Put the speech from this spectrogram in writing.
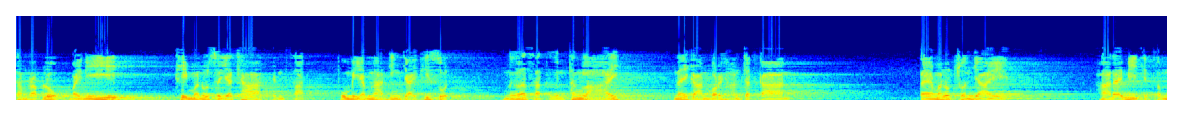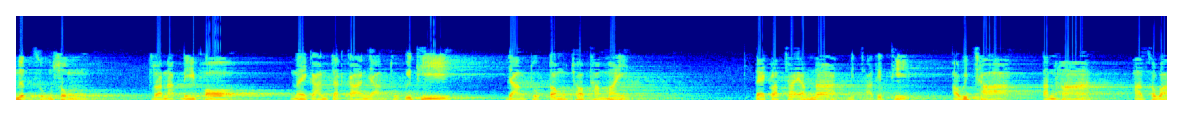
สำหรับโลกใบนี้ที่มนุษยชาติเป็นสัตว์ ผู้มีอำนาจยิ่งใหญ่ที่สุด เหนือสัตว์อื่นทั้งหลาย ในการบริหารจัดการ แต่มนุษย์ส่วนใหญ่ หาได้มีจิตสำนึกสูงส่ง ตระหนักดีพอ ในการจัดการอย่างถูกวิธี อย่างถูกต้องชอบธรรมไม่ แต่กลับใช้อำนาจมิจฉาทิฏฐิ อวิชชา ตัณหา อาสวะ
